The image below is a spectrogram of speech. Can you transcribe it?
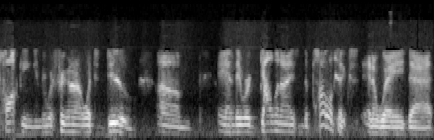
talking and they were figuring out what to do. Um, and they were galvanized into politics in a way that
